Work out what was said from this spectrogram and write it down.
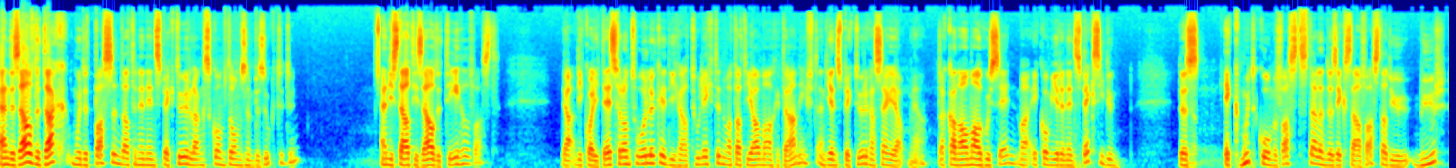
En dezelfde dag moet het passen dat er een inspecteur langskomt om zijn bezoek te doen. En die stelt diezelfde tegel vast. Ja, die kwaliteitsverantwoordelijke die gaat toelichten wat dat hij allemaal gedaan heeft. En die inspecteur gaat zeggen, ja, maar ja, dat kan allemaal goed zijn, maar ik kom hier een inspectie doen. Dus ik moet komen vaststellen, dus ik stel vast dat uw muur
